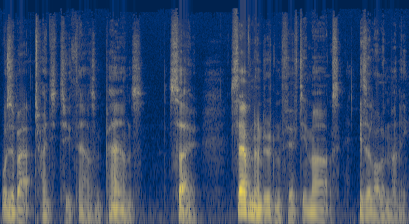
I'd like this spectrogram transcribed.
was about £22,000. So, 750 marks is a lot of money.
